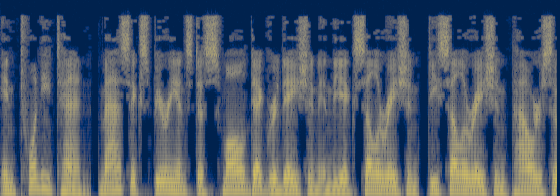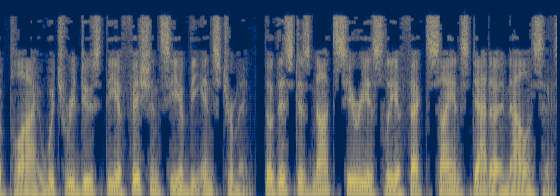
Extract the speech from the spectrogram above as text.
In 2010, MASS experienced a small degradation in the acceleration deceleration power supply which reduced the efficiency of the instrument, though this does not seriously affect science data analysis.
